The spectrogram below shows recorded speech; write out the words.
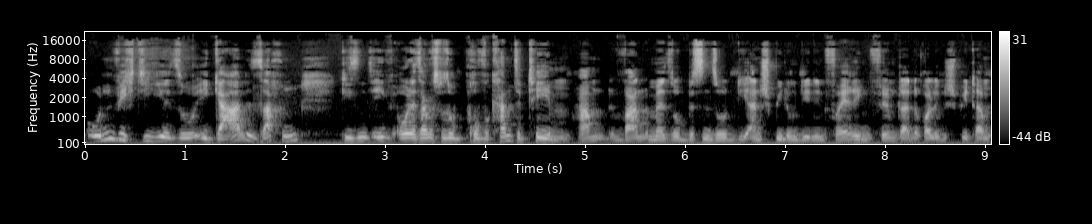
unwichtige, so egale Sachen, die sind irgendwie, oder sagen wir es mal so, provokante Themen haben, waren immer so ein bisschen so die Anspielungen, die in den vorherigen Filmen da eine Rolle gespielt haben.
